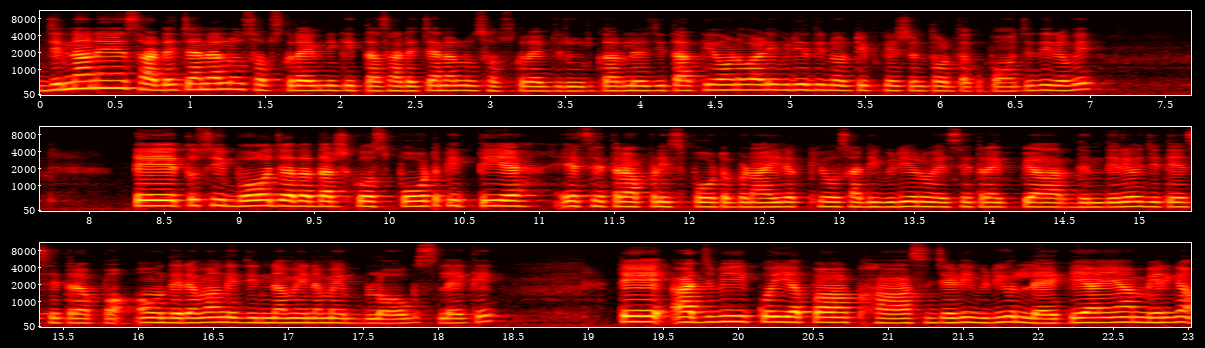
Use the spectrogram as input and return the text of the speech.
ਜਿਨ੍ਹਾਂ ਨੇ ਸਾਡੇ ਚੈਨਲ ਨੂੰ ਸਬਸਕ੍ਰਾਈਬ ਨਹੀਂ ਕੀਤਾ, ਸਾਡੇ ਚੈਨਲ ਨੂੰ ਸਬਸਕ੍ਰਾਈਬ ਜ਼ਰੂਰ ਕਰ ਲਿਓ ਜੀ, ਤਾਂ ਕਿ ਆਉਣ ਵਾਲੀ ਵੀਡੀਓ ਦੀ ਨੋਟੀਫਿਕੇਸ਼ਨ ਤੁਹਾਡੇ ਤੱਕ ਪਹੁੰਚਦੀ ਰਹੇ ਤੇ ਤੁਸੀਂ ਬਹੁਤ ਜ਼ਿਆਦਾ ਦਰਸ਼ਕੋ ਸਪੋਰਟ ਕੀਤੀ ਹੈ। ਇਸੇ ਤਰ੍ਹਾਂ ਆਪਣੀ ਸਪੋਰਟ ਬਣਾਈ ਰੱਖਿਓ, ਸਾਡੀ ਵੀਡੀਓ ਨੂੰ ਇਸੇ ਤਰ੍ਹਾਂ ਹੀ ਪਿਆਰ ਦਿੰਦੇ ਰਹੋ ਜੀ ਤੇ ਇਸੇ ਤਰ੍ਹਾਂ ਆਪਾਂ ਆਉਂਦੇ ਰਵਾਂਗੇ ਜੀ ਨਵੇਂ ਨਵੇਂ ਬਲੌਗਸ ਲੈ ਕੇ। ਤੇ ਅੱਜ ਵੀ ਕੋਈ ਆਪਾਂ ਖਾਸ ਜਿਹੜੀ ਵੀਡੀਓ ਲੈ ਕੇ ਆਏ ਆ, ਮੇਰੀਆਂ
